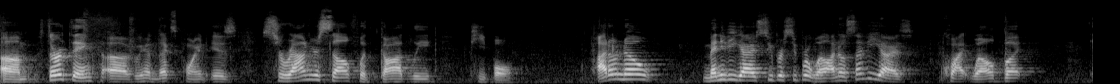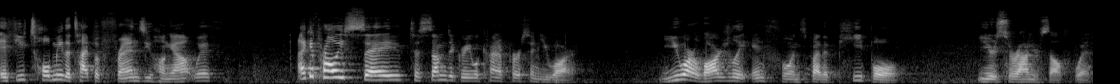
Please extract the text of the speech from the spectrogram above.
Um, third thing, uh, we have the next point, is surround yourself with godly people. I don't know many of you guys super, super well. I know some of you guys quite well, but if you told me the type of friends you hung out with, I could probably say to some degree what kind of person you are. You are largely influenced by the people you surround yourself with.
